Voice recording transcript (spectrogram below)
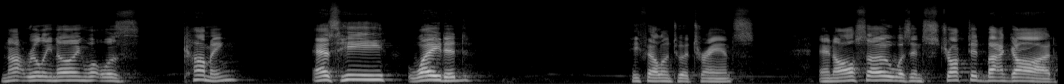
not really knowing what was coming, as he waited, he fell into a trance and also was instructed by God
